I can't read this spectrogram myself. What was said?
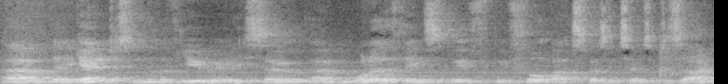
Um, then again, just another view really. So um, one of the things that we've, we've thought about, I suppose, in terms of design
